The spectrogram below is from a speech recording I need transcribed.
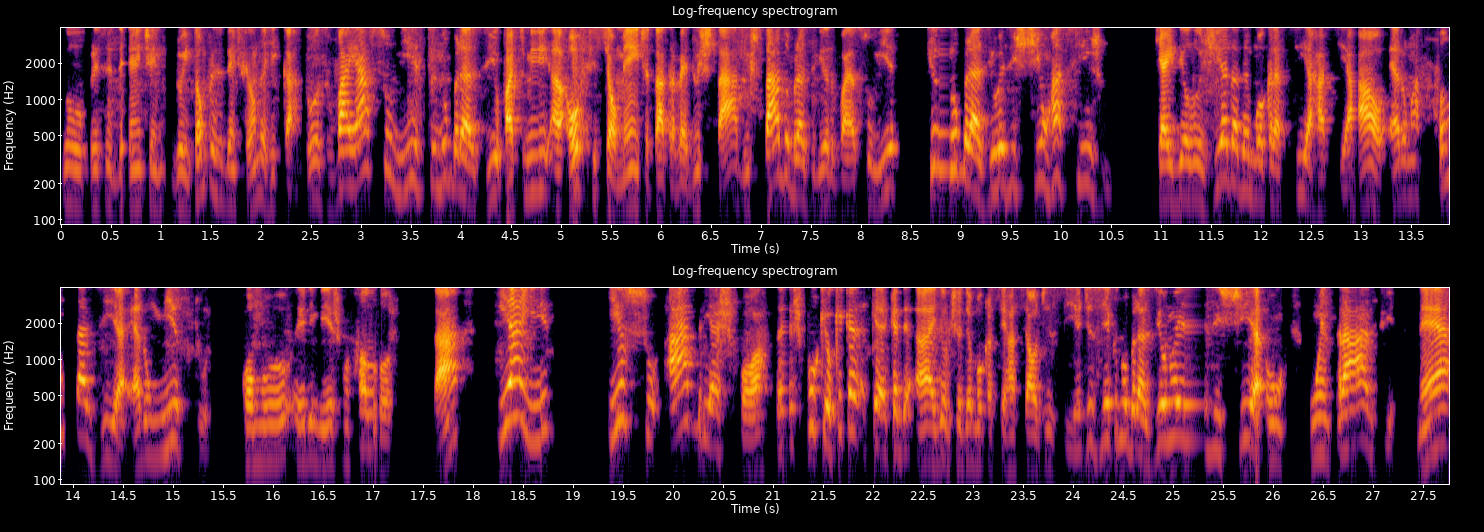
do presidente, do então presidente Fernando Henrique Cardoso, vai assumir que no Brasil, assumir ah, oficialmente, tá, através do Estado, o Estado brasileiro vai assumir que no Brasil existia um racismo, que a ideologia da democracia racial era uma fantasia, era um mito, como ele mesmo falou. Tá? E aí, isso abre as portas, porque o que a ideologia da democracia racial dizia? Dizia que no Brasil não existia um, um entrave né,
